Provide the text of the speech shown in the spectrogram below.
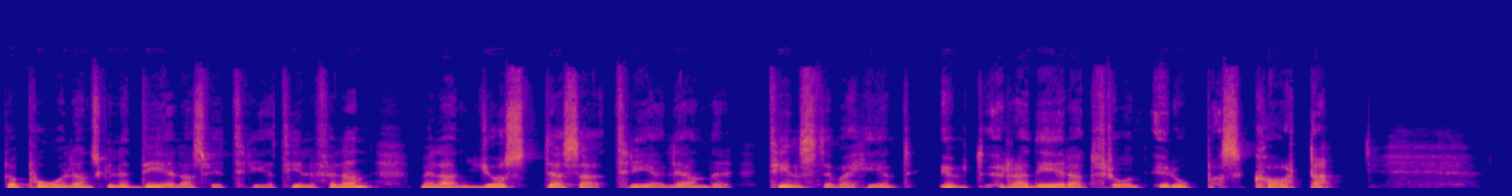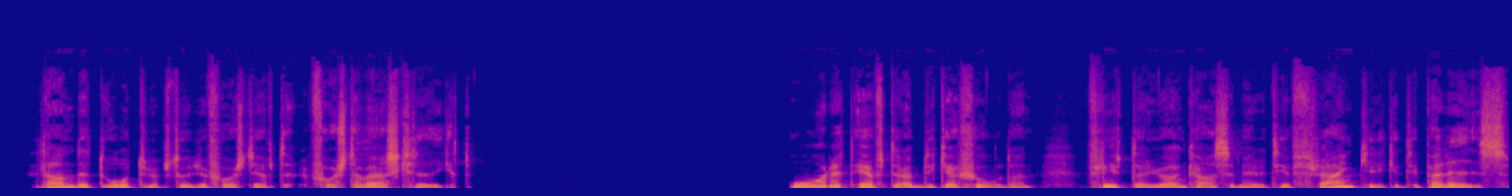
då Polen skulle delas vid tre tillfällen mellan just dessa tre länder tills det var helt utraderat från Europas karta. Landet återuppstod ju först efter första världskriget. Året efter abdikationen flyttar Johan Casimir till Frankrike, till Paris.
